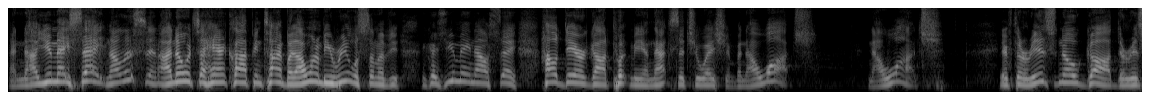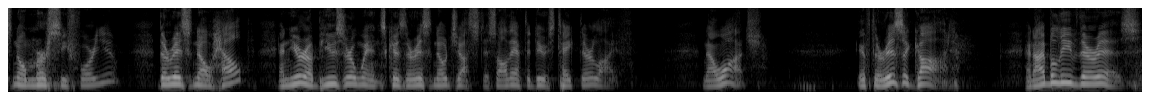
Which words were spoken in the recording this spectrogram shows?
And now you may say, now listen, I know it's a hand clapping time, but I want to be real with some of you because you may now say, How dare God put me in that situation? But now watch. Now watch. If there is no God, there is no mercy for you, there is no help, and your abuser wins because there is no justice. All they have to do is take their life. Now, watch. If there is a God, and I believe there is,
